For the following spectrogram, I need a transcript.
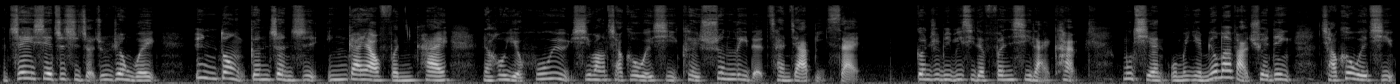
那这一些支持者就认为，运动跟政治应该要分开，然后也呼吁希望乔科维奇可以顺利的参加比赛。根据 BBC 的分析来看，目前我们也没有办法确定乔科维奇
